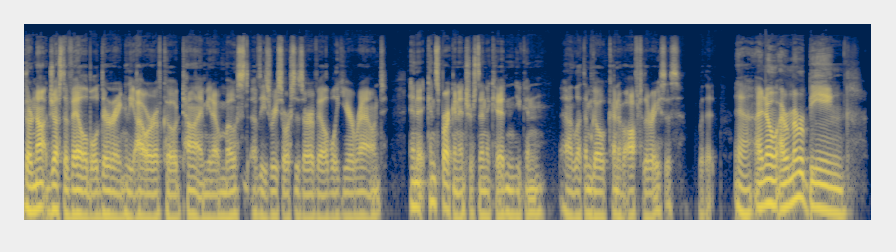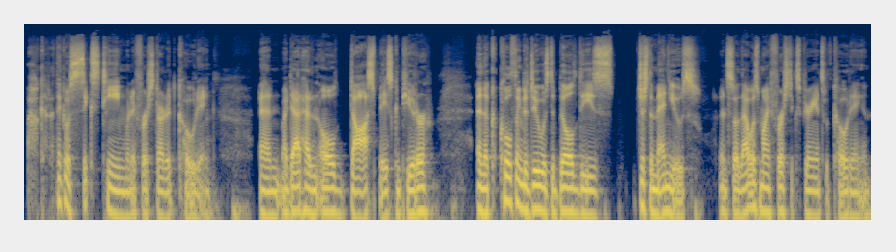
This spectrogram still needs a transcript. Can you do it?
they're not just available during the hour of code time. You know, most of these resources are available year round, and it can spark an interest in a kid and you can uh, let them go kind of off to the races with it. Yeah, I know. I remember being, oh God, I think I was 16 when I first started coding. And my dad had an old DOS based computer. And the cool thing to do was to build these, just the menus. And so that was my first experience with coding. And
